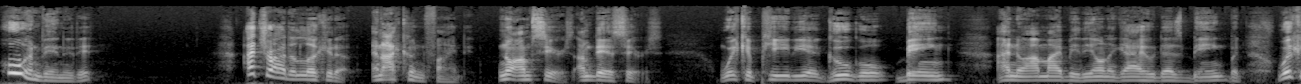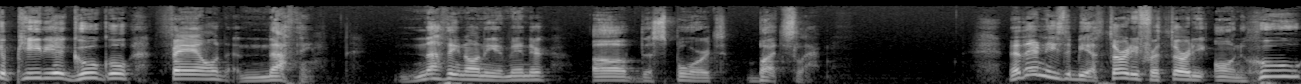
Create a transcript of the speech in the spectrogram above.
Who invented it? I tried to look it up and I couldn't find it. No, I'm serious. I'm dead serious. Wikipedia, Google, Bing. I know I might be the only guy who does Bing, but Wikipedia, Google found nothing. Nothing on the inventor of the sports butt slap. Now, there needs to be a 30 for 30 on who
